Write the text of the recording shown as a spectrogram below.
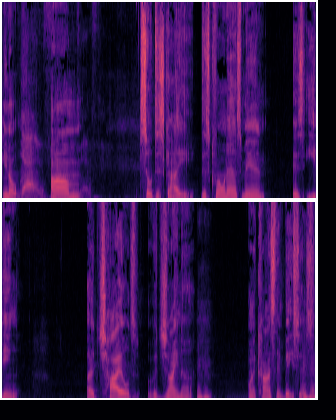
you know. Yes. Um. So this guy, this grown ass man, is eating a child's vagina on a constant basis.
